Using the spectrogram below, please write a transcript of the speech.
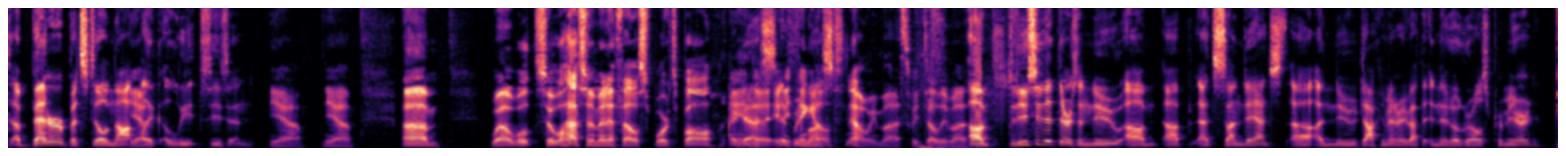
a better but still not Yeah. like elite season. yeah, yeah. Um, well, we'll so we'll have some NFL sports ball and guess, uh, anything else. No, we must. We totally must. Um, did you see that there's a new um, uh, at Sundance uh, a new documentary about the Indigo Girls premiered?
